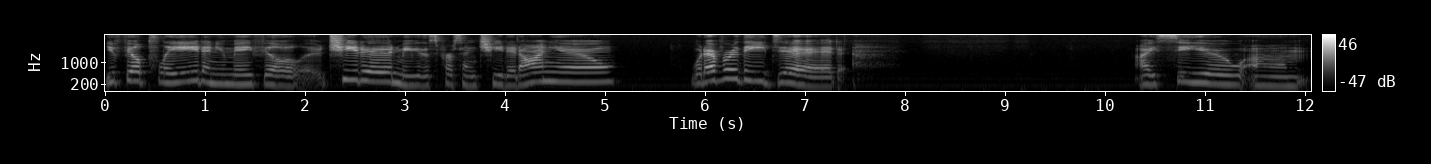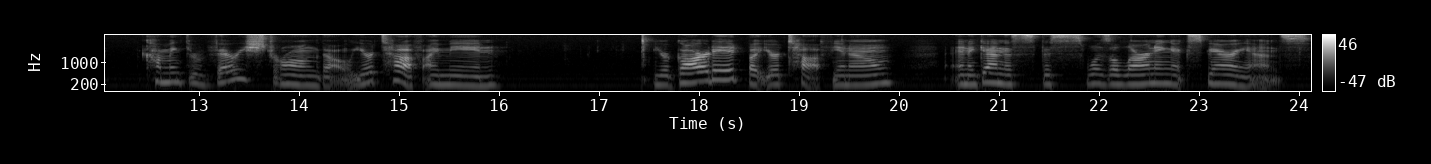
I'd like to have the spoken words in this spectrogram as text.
You feel played and you may feel cheated. Maybe this person cheated on you. Whatever they did, I see you um, coming through very strong, though. You're tough. I mean, you're guarded, but you're tough, you know? And again, this, this was a learning experience.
